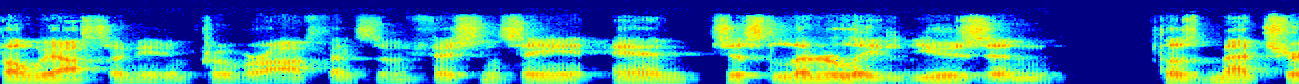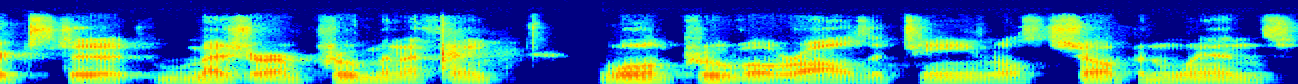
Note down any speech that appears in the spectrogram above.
but we also need to improve our offensive efficiency and just literally using those metrics to measure our improvement. I think we'll improve overall as a team. It'll show up in wins.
